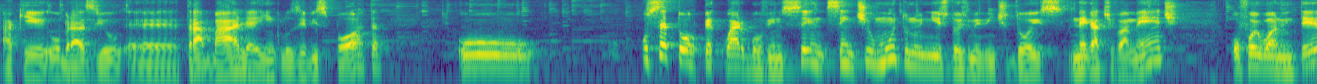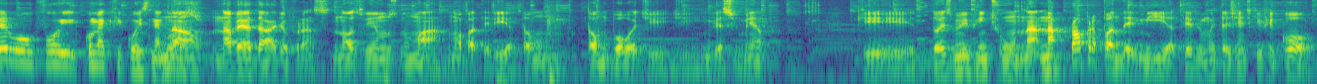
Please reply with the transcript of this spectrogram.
aqui o Brasil é, trabalha e inclusive exporta. O, o setor pecuário bovino sentiu muito no início de 2022 negativamente ou foi o ano inteiro ou foi como é que ficou esse negócio? Não, na verdade, ô Francis, nós vimos numa, numa bateria tão, tão boa de, de investimento que 2021, na, na própria pandemia, teve muita gente que ficou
